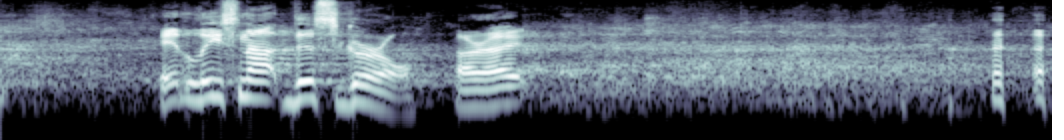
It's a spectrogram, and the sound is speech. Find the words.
at least not this girl, all right?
